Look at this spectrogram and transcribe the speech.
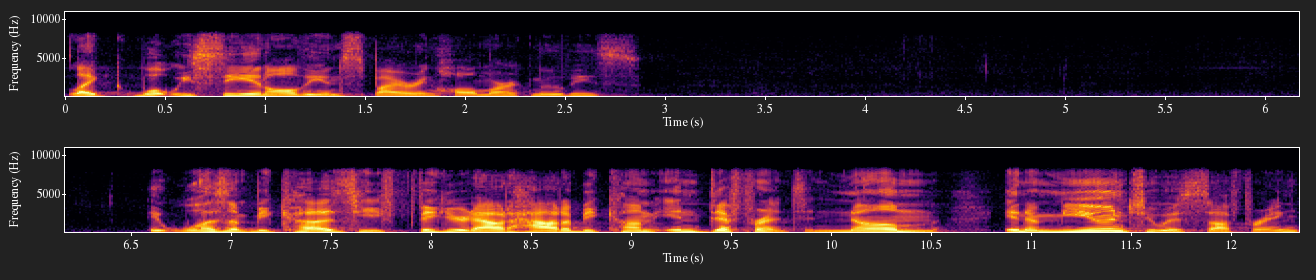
like what we see in all the inspiring Hallmark movies. It wasn't because he figured out how to become indifferent and numb and immune to his suffering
